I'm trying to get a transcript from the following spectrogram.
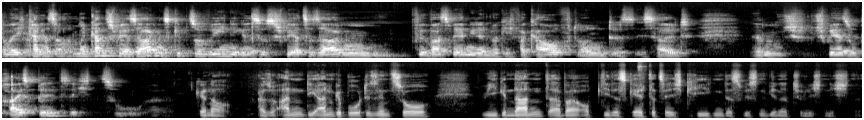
Aber ich kann es auch, man kann es schwer sagen, es gibt so wenige, es ist schwer zu sagen, für was werden die dann wirklich verkauft und es ist halt ähm, schwer, so ein Preisbild sich zu. Äh genau. Also an, die Angebote sind so wie genannt, aber ob die das Geld tatsächlich kriegen, das wissen wir natürlich nicht. Ne?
